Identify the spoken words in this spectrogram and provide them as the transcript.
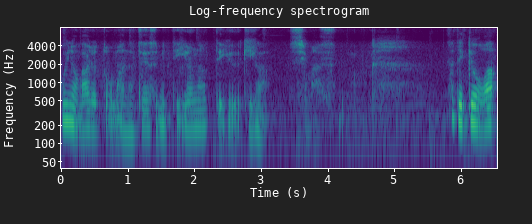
こういうのがあるとまあ夏休みっていいよなっていう気がしますさて今日は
